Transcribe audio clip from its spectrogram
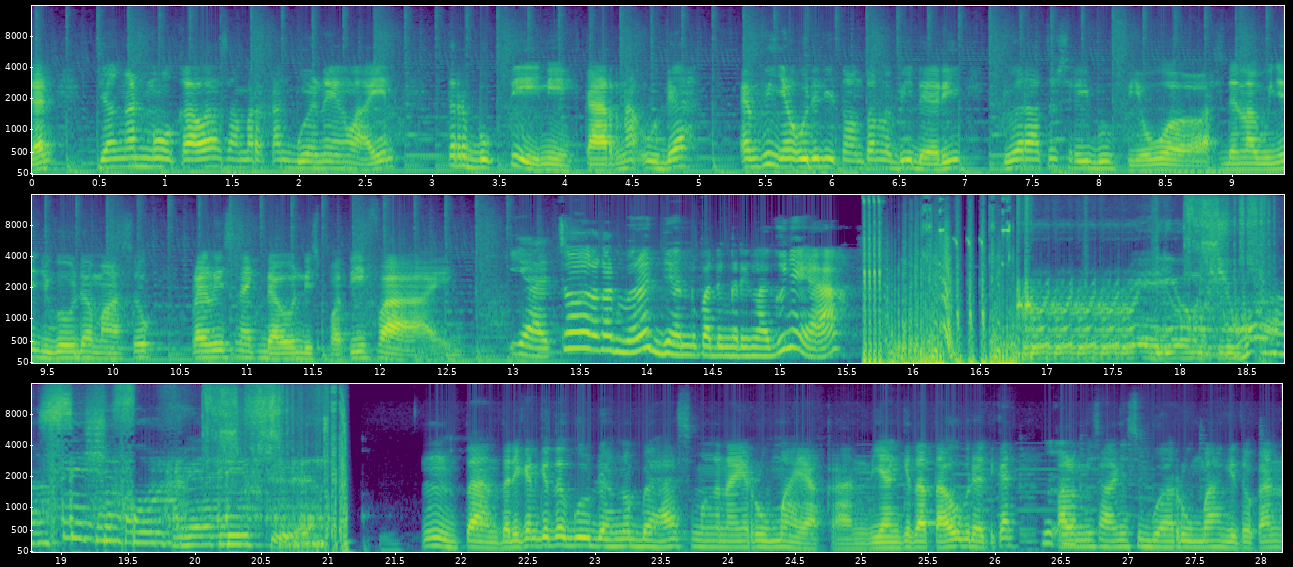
dan jangan mau kalah sama rekan Buana yang lain terbukti nih karena udah MV-nya udah ditonton lebih dari 200.000 ribu viewers dan lagunya juga udah masuk playlist naik daun di Spotify. Iya, so rekan buana jangan lupa dengerin lagunya ya. Hmm, Tan, tadi kan kita gue udah ngebahas mengenai rumah ya kan. Yang kita tahu berarti kan Mm-mm. kalau misalnya sebuah rumah gitu kan,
